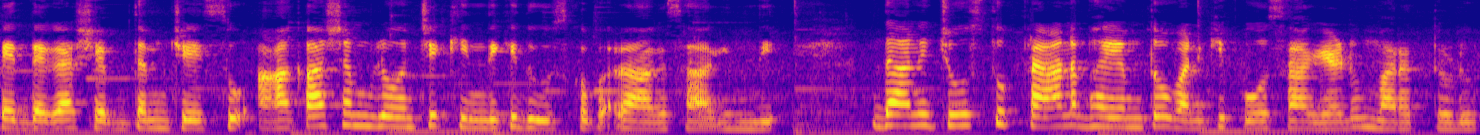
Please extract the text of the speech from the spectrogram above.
పెద్దగా శబ్దం చేస్తూ ఆకాశంలోంచి కిందికి దూసుకురాగసాగింది దాన్ని చూస్తూ ప్రాణభయంతో వణికిపోసాగాడు మరత్తుడు.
